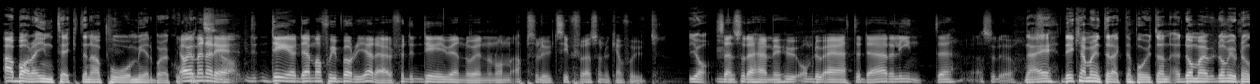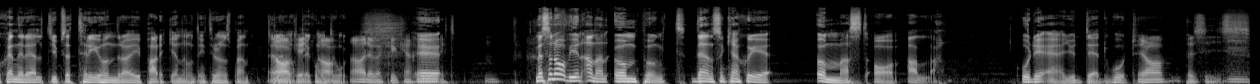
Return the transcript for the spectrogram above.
ah, bara intäkterna på medborgarkortet. Ja, jag menar det. Ja. det. där Man får ju börja där, för det, det är ju ändå en, någon absolut siffra som du kan få ut. Ja. Sen så det här med hur, om du äter där eller inte. Alltså det, Nej, det kan man ju inte räkna på. Utan de har, de har gjort en generell typ så här 300 i parken eller någonting. 300 spänn. Eller Ja, okej. Kommer Ja, ja, det verkar ju kanske Eh, rimligt. Men sen har vi ju en annan öm punkt. Den som kanske är ömmast av alla. Och det är ju Deadwood. Ja, precis. Mm.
